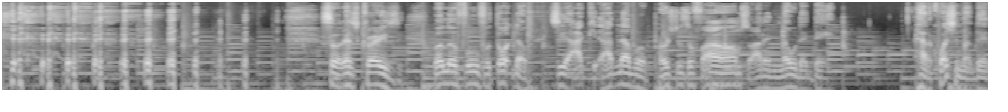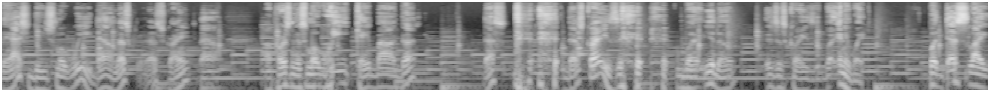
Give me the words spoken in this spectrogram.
so that's crazy. But a little food for thought though. See, I, I never purchased a firearm, so I didn't know that they had a question up there. They actually do you smoke weed? Damn, that's that's strange. Damn, a person that smoke weed can't buy a gun. That's that's crazy. but you know, it's just crazy. But anyway, but that's like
